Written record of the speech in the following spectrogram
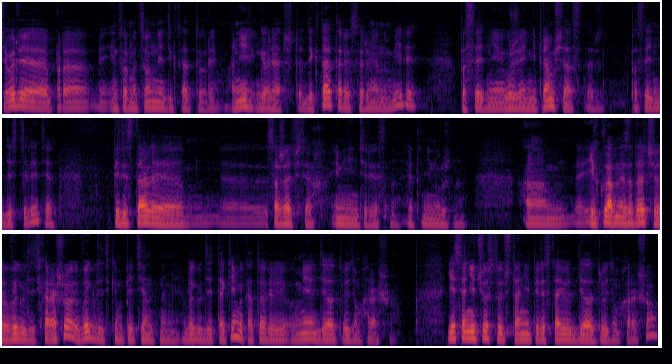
Теория про информационные диктатуры. Они говорят, что диктаторы в современном мире, последние уже не прямо сейчас, даже последние десятилетия, перестали э, сажать всех. Им не интересно, это не нужно. Их главная задача выглядеть хорошо и выглядеть компетентными, выглядеть такими, которые умеют делать людям хорошо. Если они чувствуют, что они перестают делать людям хорошо,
